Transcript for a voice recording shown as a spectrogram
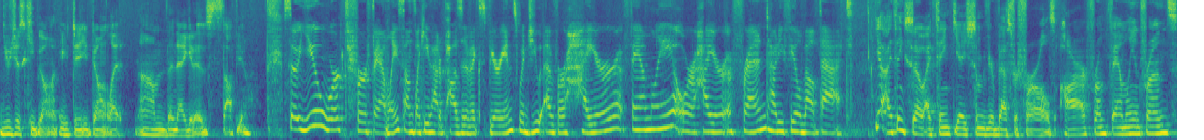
you just keep going. You, you don't let um, the negatives stop you. So you worked for family. Sounds like you had a positive experience. Would you ever hire family or hire a friend? How do you feel about that? Yeah, I think so. I think yeah, some of your best referrals are from family and friends.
